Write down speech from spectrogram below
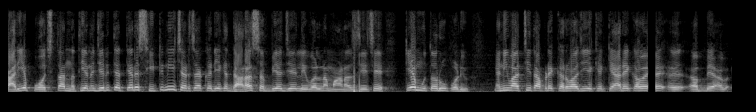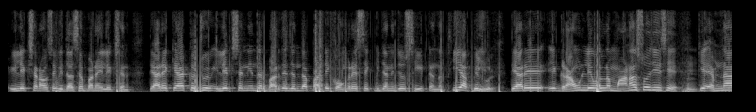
કાર્ય પહોંચતા નથી. અને જે રીતે અત્યારે સીટની ચર્ચા કરીએ કે ધારાસભ્ય જે લેવલના માણસ જે છે, કેમ ઉતરવું પડ્યું? એની વાતચીત આપણે કરવા જઈએ કે ક્યારેક હવે ઇલેક્શન આવશે વિધાનસભાના ઇલેક્શન ત્યારે ક્યાંક જો ઇલેક્શનની અંદર ભારતીય જનતા પાર્ટી કોંગ્રેસ એકબીજાને જો સીટ નથી આપી ત્યારે એ ગ્રાઉન્ડ લેવલના માણસો જે છે કે એમના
